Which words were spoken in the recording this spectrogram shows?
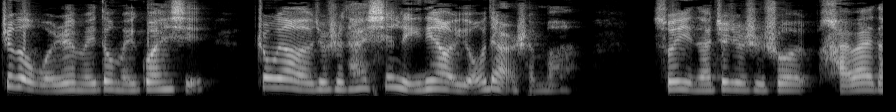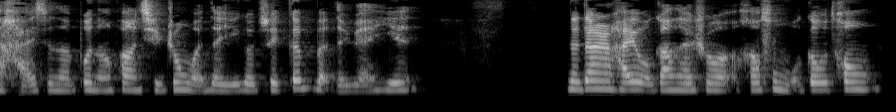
这个我认为都没关系。重要的就是他心里一定要有点什么。所以呢，这就是说，海外的孩子呢，不能放弃中文的一个最根本的原因。那当然还有我刚才说和父母沟通，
